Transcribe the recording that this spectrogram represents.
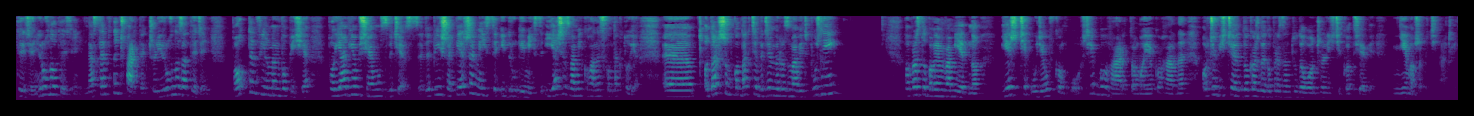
tydzień, równo tydzień. W następny czwartek, czyli równo za tydzień, pod tym filmem w opisie pojawią się zwycięzcy. Wypiszę pierwsze miejsce i drugie miejsce i ja się z Wami, kochane, skontaktuję. E, o dalszym kontakcie będziemy rozmawiać później. Po prostu powiem Wam jedno. Bierzcie udział w konkursie, bo warto, moje kochane. Oczywiście do każdego prezentu dołączę liścik od siebie. Nie może być inaczej.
